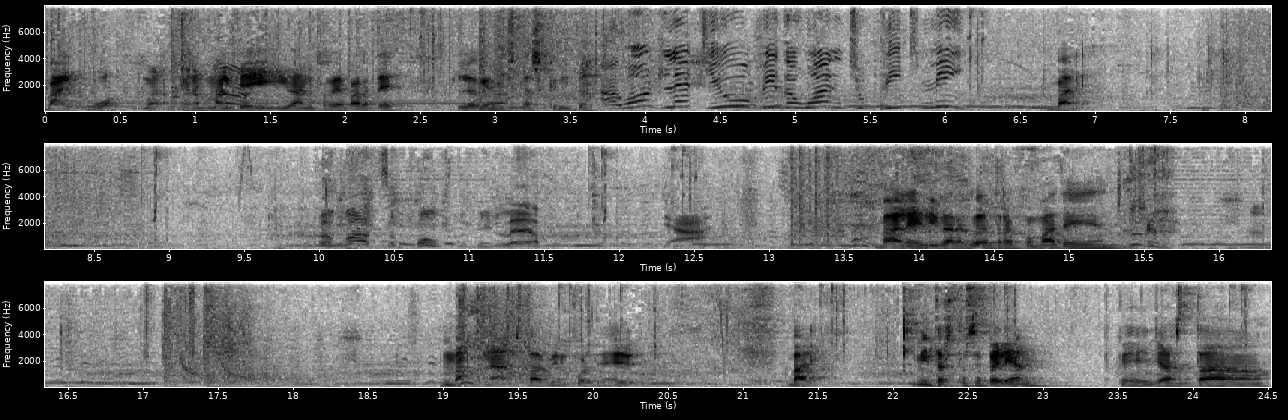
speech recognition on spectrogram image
Vale, bueno, menos mal que Iván reparte lo que no está escrito. Vale. Vale, liberar entrar en combate. Vale, nada, está bien fuerte. Vale. Mientras estos se pelean, porque ya está...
